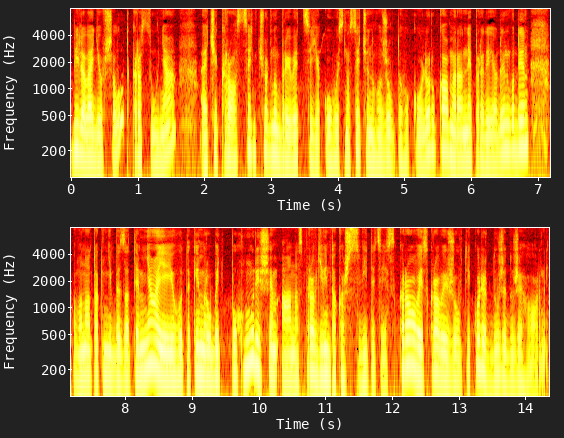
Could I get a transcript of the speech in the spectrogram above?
Біля ледів шалот, красуня е, чи красень чорнобривець якогось насиченого жовтого кольору. Камера не передає один в один, вона так ніби затемняє, його таким робить похмурішим, а насправді він так аж світиться. Яскравий, яскравий жовтий колір, дуже-дуже гарний.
